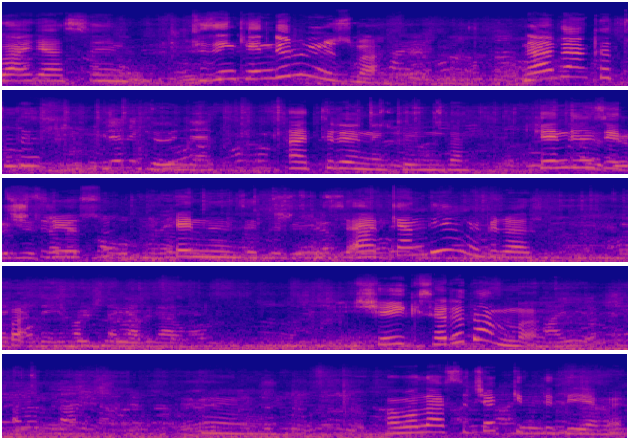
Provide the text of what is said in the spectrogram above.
Kolay gelsin. Sizin kendi ürününüz mü? Nereden katılıyorsun? Trene köyünden. Ha trenin köyünden. Kendiniz yetiştiriyorsun. Kendiniz yetiştiriyorsun. Erken değil mi biraz? Ba- Değil başına geldi galiba. şey Sarı'dan mı? Hayır açıktan. Havalar sıcak gitti diye mi?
